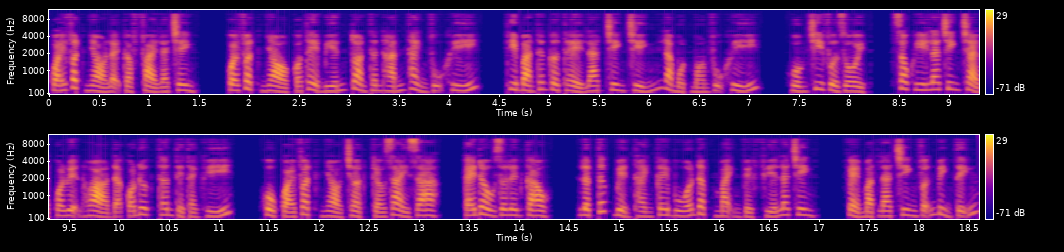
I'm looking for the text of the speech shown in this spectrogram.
quái vật nhỏ lại gặp phải La Trinh. Quái vật nhỏ có thể biến toàn thân hắn thành vũ khí, thì bản thân cơ thể La Trinh chính là một món vũ khí. Huống chi vừa rồi, sau khi La Trinh trải qua luyện hỏa đã có được thân thể thành khí, cổ quái vật nhỏ chợt kéo dài ra, cái đầu giơ lên cao, lập tức biển thành cây búa đập mạnh về phía La Trinh. Vẻ mặt La Trinh vẫn bình tĩnh,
